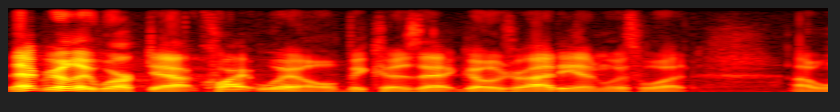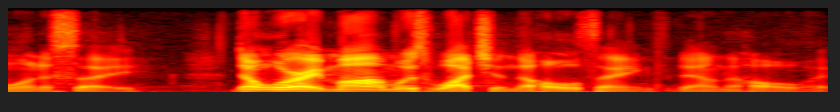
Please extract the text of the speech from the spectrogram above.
That really worked out quite well because that goes right in with what I want to say. Don't worry, mom was watching the whole thing down the hallway.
